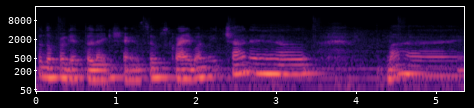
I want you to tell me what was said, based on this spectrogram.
So don't forget to like, share, and subscribe on my channel. Bye!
